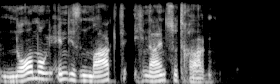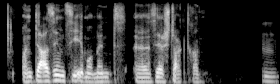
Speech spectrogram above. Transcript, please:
Normung in diesen Markt hineinzutragen. Und da sind sie im Moment äh, sehr stark dran. Hm.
